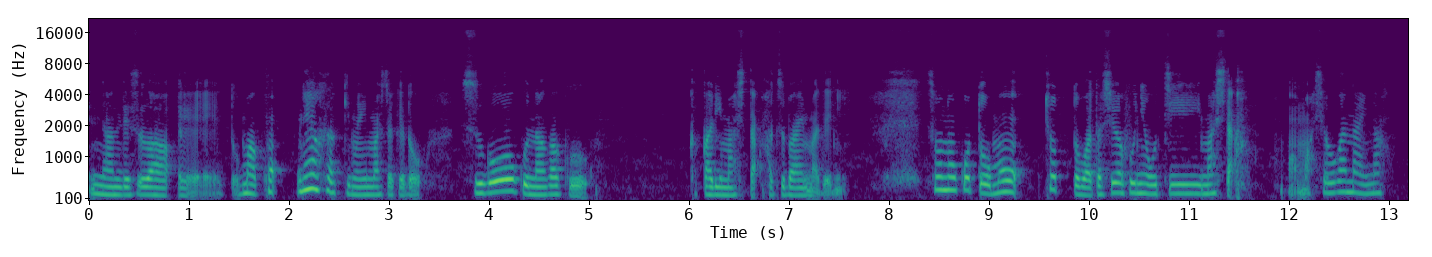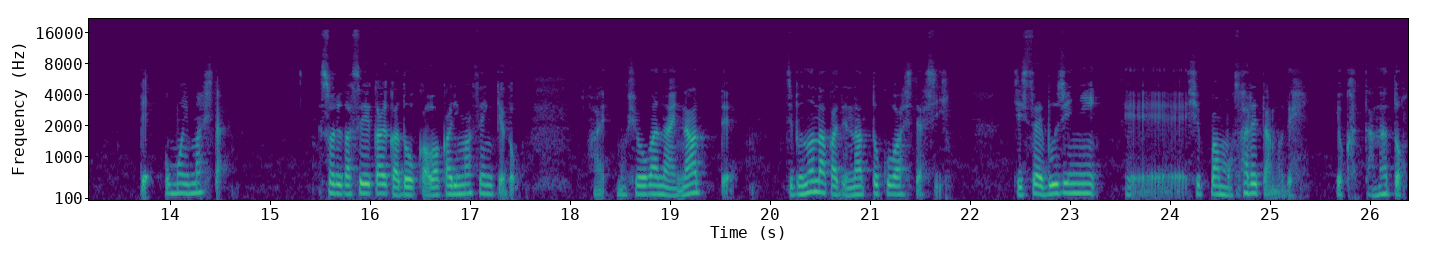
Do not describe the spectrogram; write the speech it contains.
なんですが、えっ、ー、と、まあ、こね、さっきも言いましたけど、すごく長くかかりました。発売までに。そのことも、ちょっと私は腑に落ちました。まあまあ、しょうがないな、って思いました。それが正解かどうかわかりませんけど、はい、もうしょうがないなって、自分の中で納得はしたし、実際無事に、えー、出版もされたので、よかったなと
